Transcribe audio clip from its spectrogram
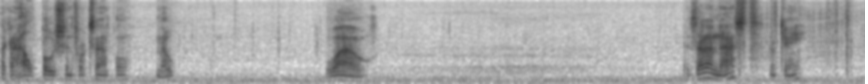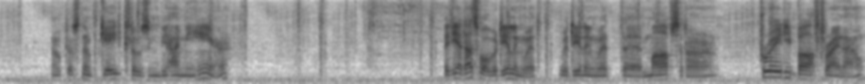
Like a health potion, for example? Nope. Wow. Is that a nest? Okay. Nope, there's no gate closing behind me here. But yeah, that's what we're dealing with. We're dealing with uh, mobs that are pretty buffed right now.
